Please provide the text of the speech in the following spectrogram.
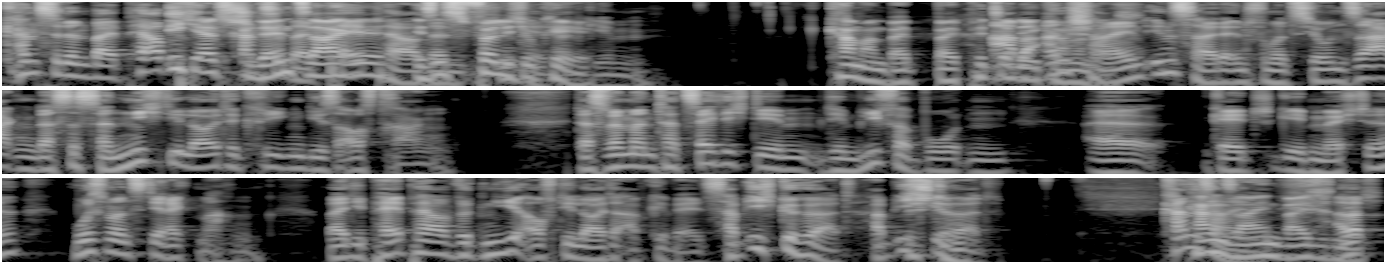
kannst du denn bei PayPal Ich als Student sage, PayPal es ist völlig Trinkgeld okay. angeben? Kann man bei, bei Pizza Aber anscheinend Insider-Informationen sagen, dass es dann nicht die Leute kriegen, die es austragen. Dass wenn man tatsächlich dem, dem Lieferboten äh, Geld geben möchte, muss man es direkt machen. Weil die PayPal wird nie auf die Leute abgewälzt. Habe ich gehört. Habe ich Bestimmt. gehört. Kann, Kann sein, weiß ich Aber nicht.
